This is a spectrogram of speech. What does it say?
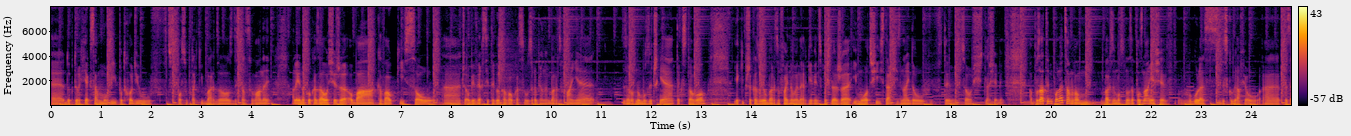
e, do których jak sam mówi podchodził w sposób taki bardzo zdystansowany, ale jednak okazało się, że oba kawałki są, e, czy obie wersje tego kawałka są zrobione bardzo fajnie zarówno muzycznie, tekstowo, jak i przekazują bardzo fajną energię, więc myślę, że i młodsi, i starsi znajdą w tym coś dla siebie. A poza tym polecam Wam bardzo mocno zapoznanie się w ogóle z dyskografią e, PZ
